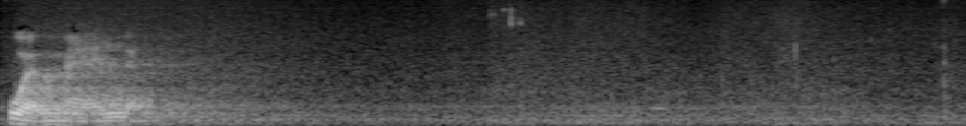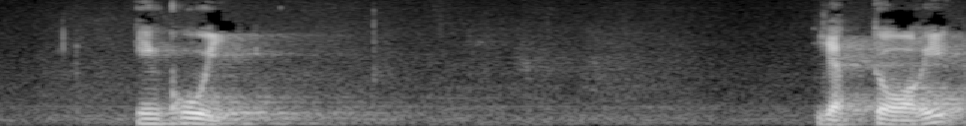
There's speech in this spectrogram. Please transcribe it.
UML. in cui gli attori,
